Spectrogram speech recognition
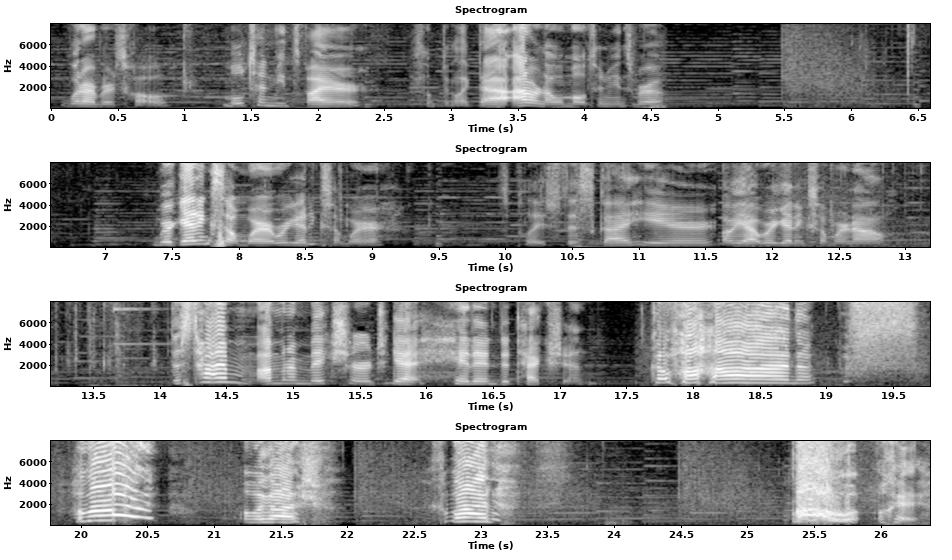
Whatever it's called. Molten means fire. Something like that. I don't know what Molten means, bro. We're getting somewhere. We're getting somewhere. Let's place this guy here. Oh yeah, we're getting somewhere now. This time, I'm gonna make sure to get hidden detection. Come on! Come on! Oh my gosh. Come on! Bro! Okay.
